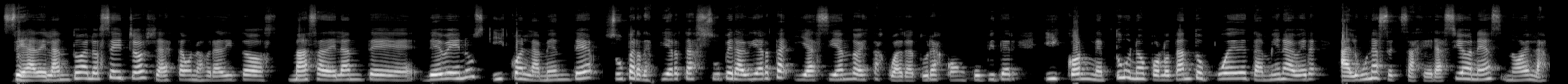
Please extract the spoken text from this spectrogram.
se adelantó a los hechos, ya está unos graditos más adelante de Venus y con la mente súper despierta, súper abierta y haciendo estas cuadraturas con Júpiter y con Neptuno, por lo tanto puede también haber algunas exageraciones, ¿no? En las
